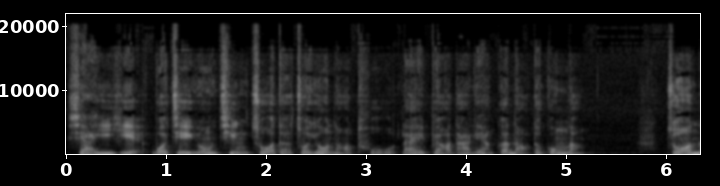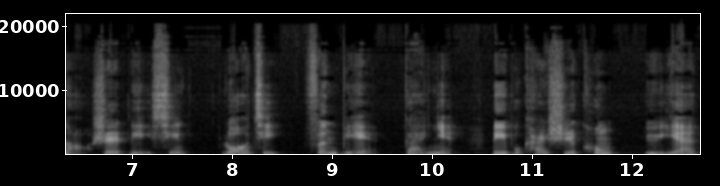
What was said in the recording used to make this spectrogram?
下一页，我借用静坐的左右脑图来表达两个脑的功能。左脑是理性、逻辑、分别、概念，离不开时空、语言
